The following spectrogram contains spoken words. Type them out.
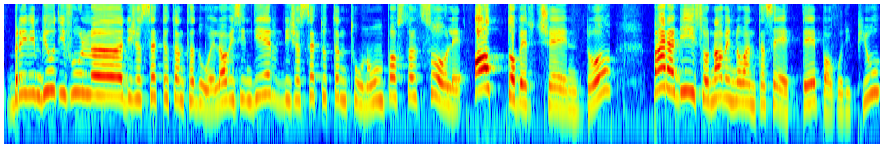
Brave and Beautiful eh, 17,82. Love is in the air 17,81. Un posto al sole 8%. Paradiso 9,97, poco di più.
